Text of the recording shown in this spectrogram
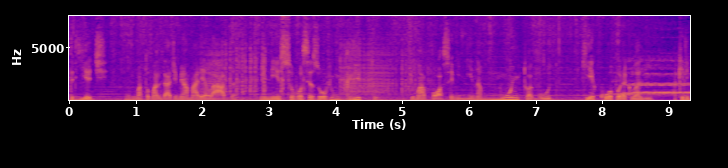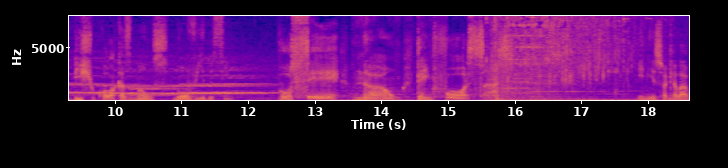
dríade. Uma tonalidade meio amarelada. E nisso vocês ouvem um grito de uma voz feminina muito aguda que ecoa por aquilo ali. Aquele bicho coloca as mãos no ouvido assim. Você não tem forças. E nisso aquela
